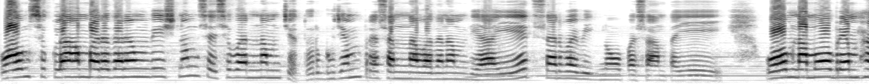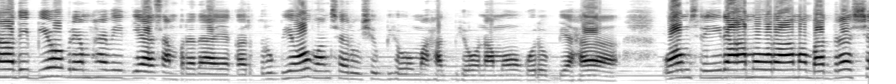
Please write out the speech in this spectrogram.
ఓం శుక్లాంబరధరం విష్ణుం శశివర్ణం చతుర్భుజం ప్రసన్నవదనం ధ్యాయేత్ సర్వ విఘ్నోపశాంతయే ఓం నమో బ్రహ్మాదిభ్యో బ్రహ్మ విద్యా సంప్రదాయ కర్తృభ్యో వంశ ఋషిభ్యో మహద్భ్యో నమో గురుభ్య. ఓం శ్రీరామో రామభద్రశ్చ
